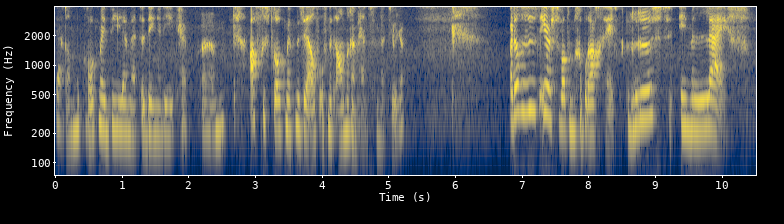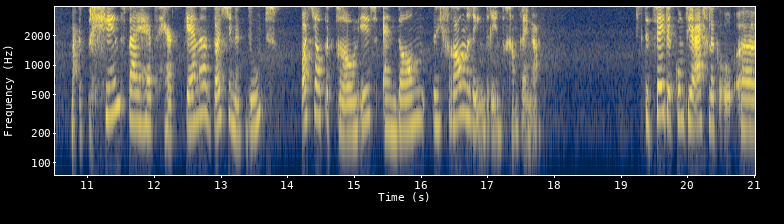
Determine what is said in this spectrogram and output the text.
ja, dan moet ik er ook mee dealen met de dingen die ik heb ehm, afgesproken met mezelf of met andere mensen natuurlijk. Maar dat is dus het eerste wat me gebracht heeft. Rust in mijn lijf. Maar het begint bij het herkennen dat je het doet, wat jouw patroon is, en dan die verandering erin te gaan brengen. De tweede komt hier eigenlijk uh,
